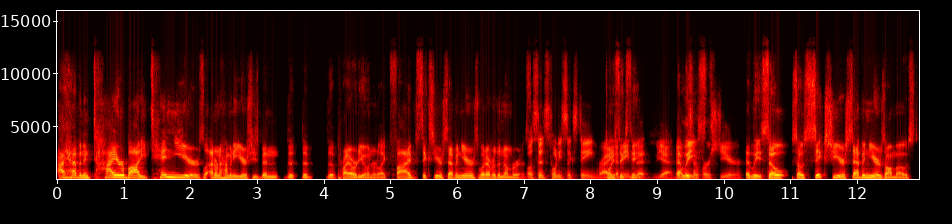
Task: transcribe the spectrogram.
I- have an entire body, 10 years. I don't know how many years she's been the the, the priority owner, like five, six years, seven years, whatever the number is. Well, since 2016, right? 2016. I mean, that, yeah, that At was her first year. at least. So so six years, seven years almost.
